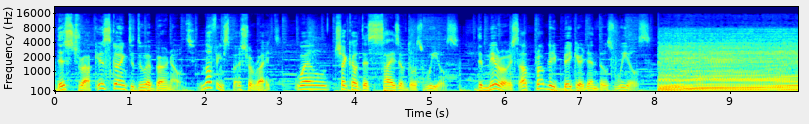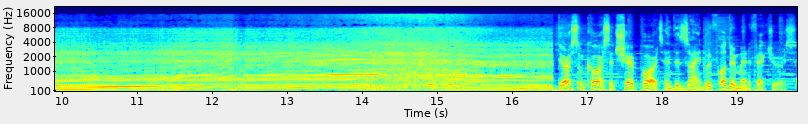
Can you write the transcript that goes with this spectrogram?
This truck is going to do a burnout. Nothing special, right? Well, check out the size of those wheels. The mirrors are probably bigger than those wheels. There are some cars that share parts and design with other manufacturers.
